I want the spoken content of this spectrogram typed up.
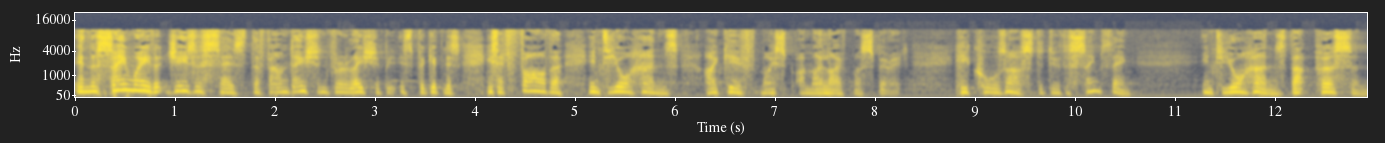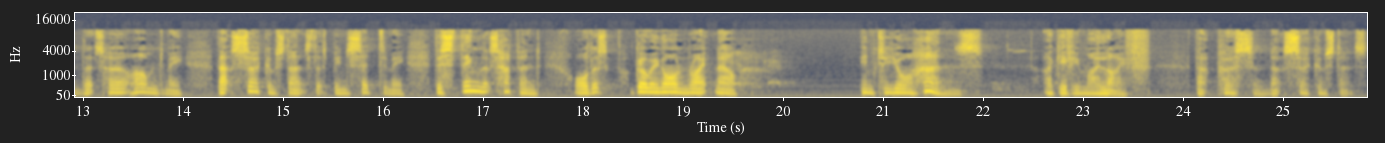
in the same way that Jesus says the foundation for relationship is forgiveness, he said, Father, into your hands I give my, my life, my spirit. He calls us to do the same thing. Into your hands, that person that's harmed me, that circumstance that's been said to me, this thing that's happened or that's going on right now. Into your hands, I give you my life, that person, that circumstance.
